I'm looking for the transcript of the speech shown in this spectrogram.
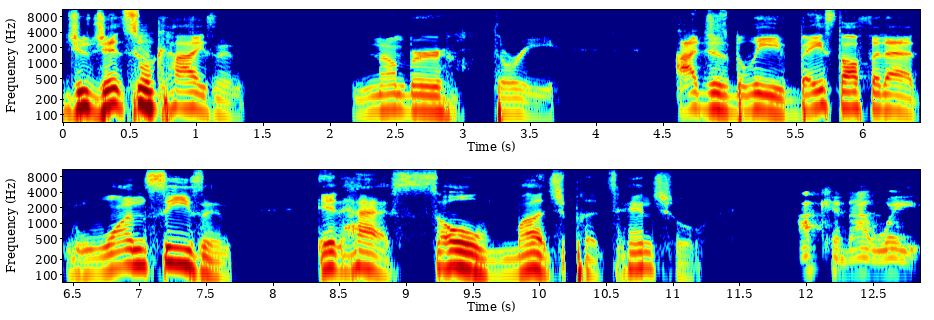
Jujutsu Kaisen, number three. I just believe based off of that one season, it has so much potential. I cannot wait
